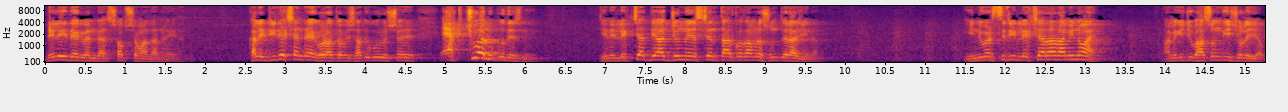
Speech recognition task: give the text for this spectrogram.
দিলেই দেখবেন ব্যাস, সব সমাধান হয়ে গেল। খালি ডিরেকশনটাকে ঘোরাতে হবে। সাধুগুরুর সঙ্গে অ্যাকচুয়াল উপদেশ নিই। যিনি লেকচার দেওয়ার জন্য এসছেন, তার কথা আমরা শুনতে রাজি না। ইউনিভার্সিটির লেকচারার আমি নয়, আমি কিছু ভাষণ দিয়ে চলে যাব।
